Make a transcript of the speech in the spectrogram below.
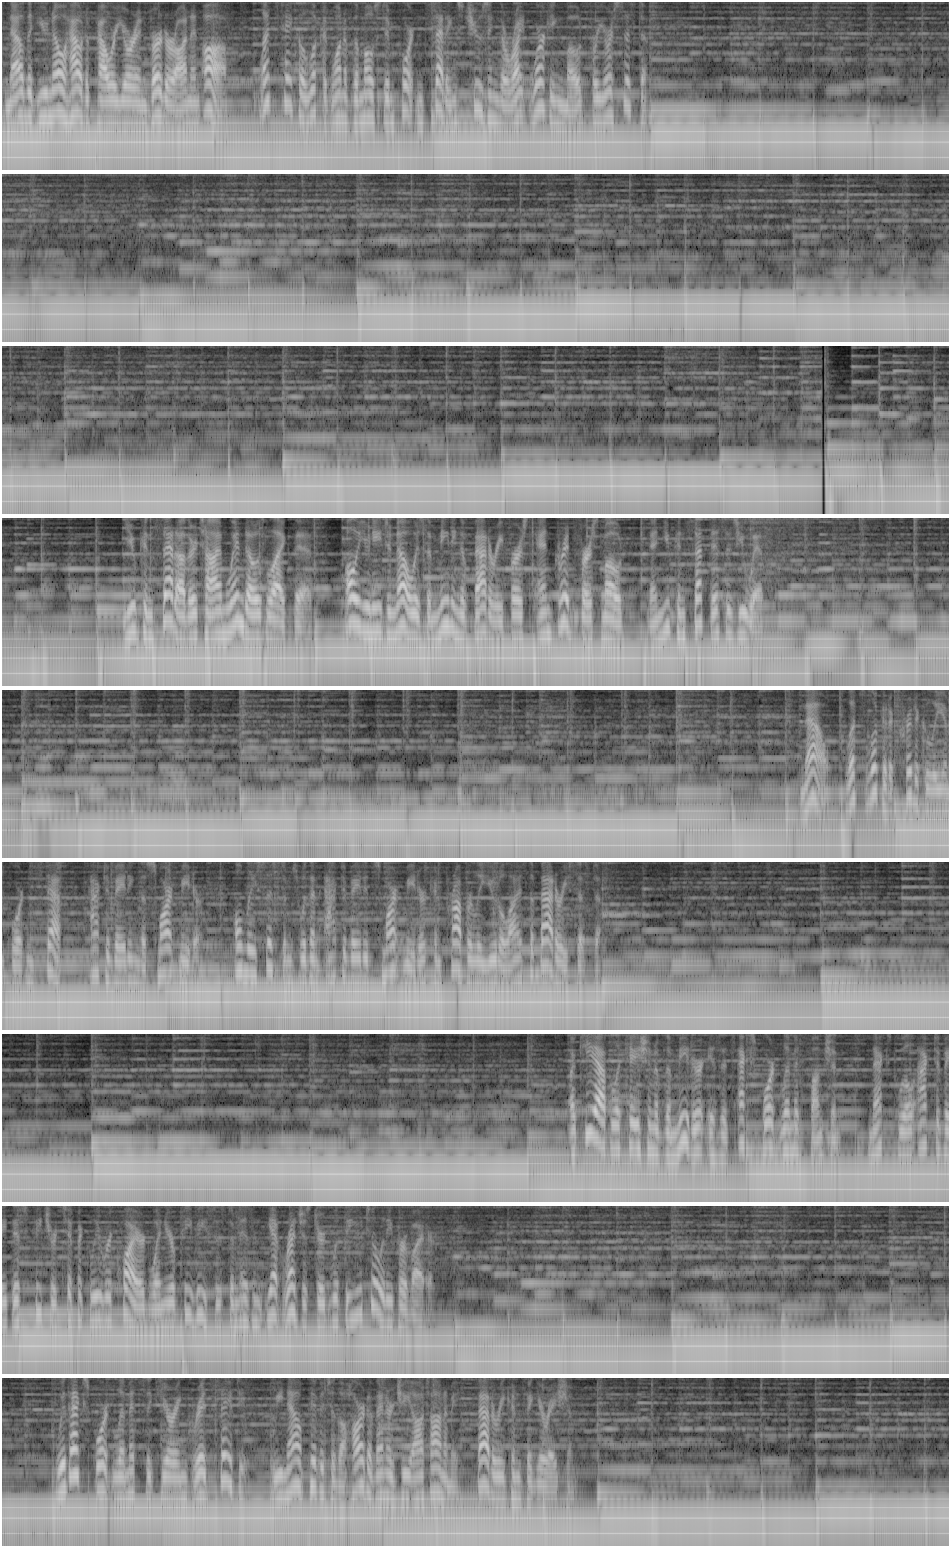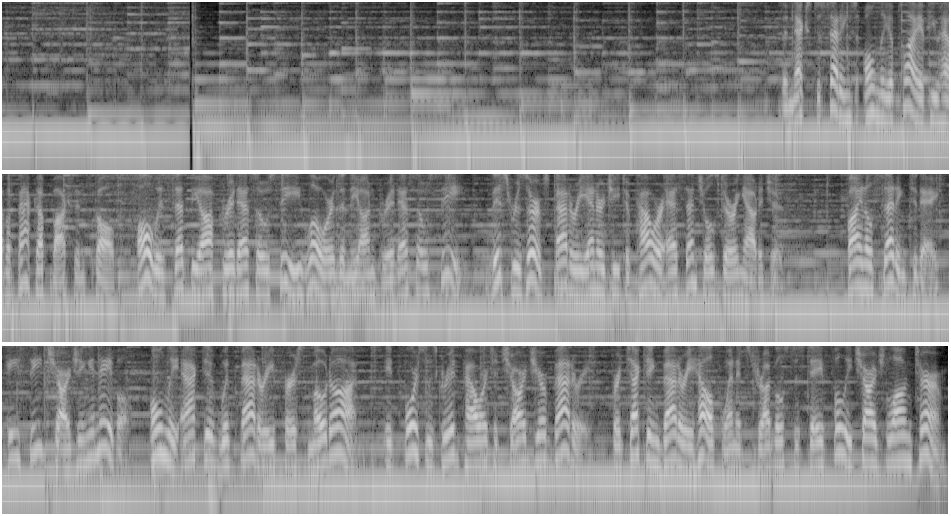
Now that you know how to power your inverter on and off, let's take a look at one of the most important settings choosing the right working mode for your system. You can set other time windows like this. All you need to know is the meaning of battery first and grid first mode, then you can set this as you wish. Now, let's look at a critically important step, activating the smart meter. Only systems with an activated smart meter can properly utilize the battery system. A key application of the meter is its export limit function. Next, we'll activate this feature typically required when your PV system isn't yet registered with the utility provider. With export limit securing grid safety, we now pivot to the heart of energy autonomy, battery configuration. The next two settings only apply if you have a backup box installed. Always set the off-grid SOC lower than the on-grid SOC. This reserves battery energy to power essentials during outages. Final setting today, AC charging enable. Only active with battery first mode on. It forces grid power to charge your battery, protecting battery health when it struggles to stay fully charged long term.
